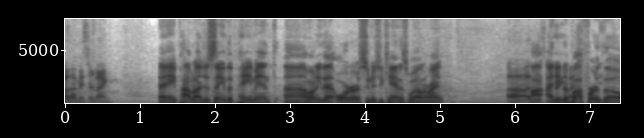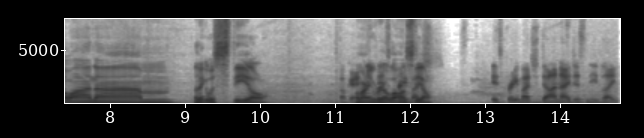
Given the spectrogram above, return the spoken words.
Hola, Mr. Lang. Hey, Pablo, I just saying the payment. Uh, I'm gonna need that order as soon as you can as well. All right. Uh, I, I need a buffer though on um, I think it was steel. Okay. I'm running real low on steel. much- It's pretty much done. I just need like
